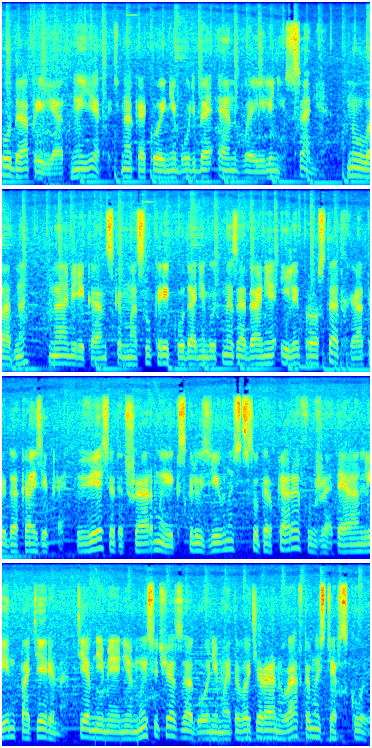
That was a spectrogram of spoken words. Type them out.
Куда приятнее ехать на какой-нибудь BMW или Nissan. Ну ладно, на американском маслкаре куда-нибудь на задание или просто от хаты до казика. Весь этот шарм и эксклюзивность суперкаров уже Online потеряна. Тем не менее мы сейчас загоним этого тирана в автомастерскую,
